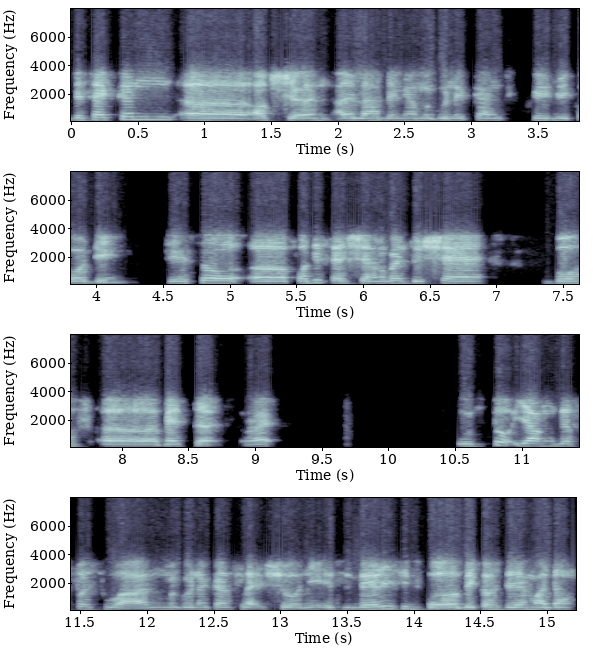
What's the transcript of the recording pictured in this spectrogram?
the second uh, option adalah dengan menggunakan screen recording. Okay, so uh, for this session, I'm going to share both uh, methods, right? Untuk yang the first one, menggunakan slideshow ni, it's very simple because dia memang dah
